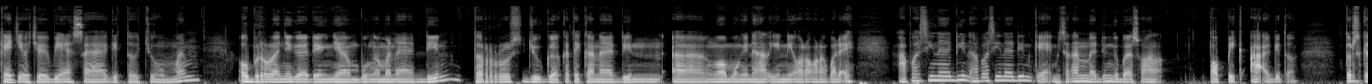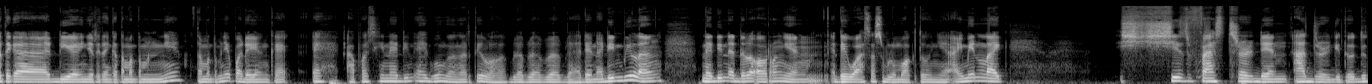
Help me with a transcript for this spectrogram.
kayak cewek-cewek biasa gitu. Cuman obrolannya gak ada yang nyambung sama Nadine. Terus juga ketika Nadine uh, ngomongin hal ini orang-orang pada eh apa sih Nadine? Apa sih Nadine? Kayak misalkan Nadine ngebahas soal topik A gitu terus ketika dia nyeritain ke teman-temannya teman-temannya pada yang kayak eh apa sih Nadine? Eh gue nggak ngerti loh bla bla bla bla. Dan Nadine bilang Nadine adalah orang yang dewasa sebelum waktunya. I mean like she's faster than other gitu. Itu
